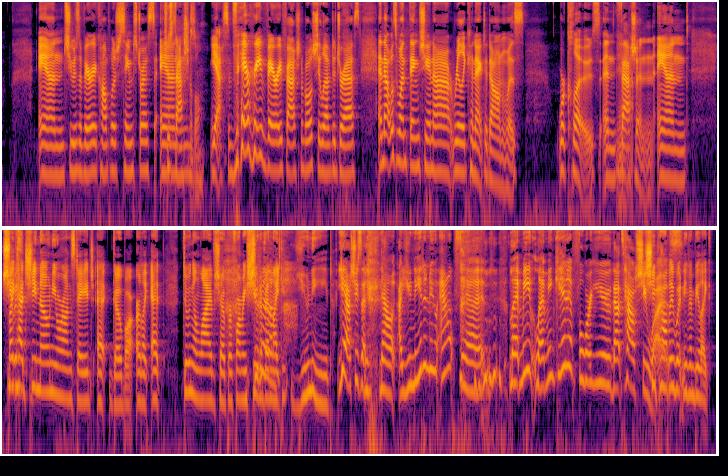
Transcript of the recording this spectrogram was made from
and she was a very accomplished seamstress. And She's fashionable. Yes, very very fashionable. She loved to dress, and that was one thing she and I really connected on was were clothes and fashion. And she like was, had she known you were on stage at Go Bar or like at doing a live show performing, she, She would have been like, "You need." Yeah, she said, "Now uh, you need a new outfit. let me let me get it for you." That's how she, She was. probably wouldn't even be like,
